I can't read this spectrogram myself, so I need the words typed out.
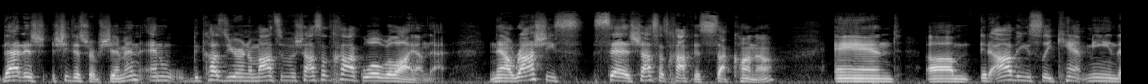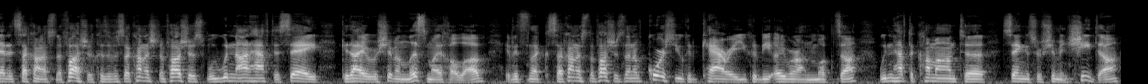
That is Shittas Rabbi Shimon, and because you're in a matzav of Shasat Chak, we'll rely on that. Now Rashi says Shasat Chak is sakana, and um, it obviously can't mean that it's sakanas nefashis, because if it's sakanas nefashis, we would not have to say kedai rishim and lismay. If it's like sakanas nefashis, then of course you could carry, you could be over on muktzah. We didn't have to come on to saying it's rishim and shita.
